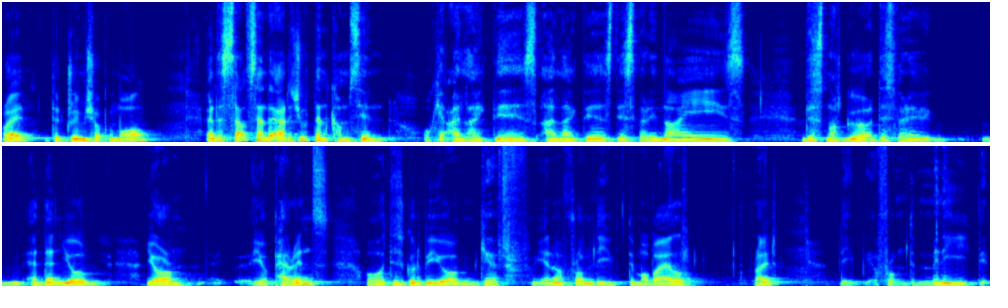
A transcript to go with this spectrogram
right? The dream shopping mall. And the self-centered attitude then comes in. Okay, I like this, I like this, this is very nice, this is not good, this is very and then your your your parents, oh, this is going to be your gift, you know, from the, the mobile, right? The, from the many the,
